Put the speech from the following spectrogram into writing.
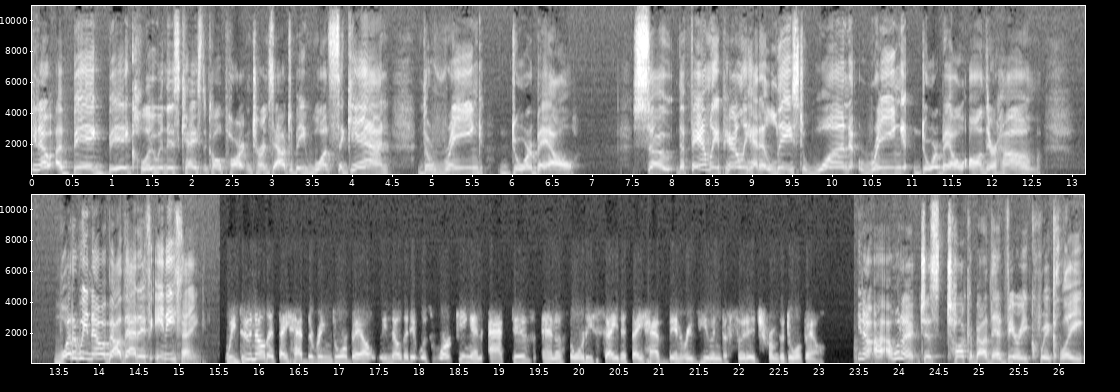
You know, a big, big clue in this case, Nicole Partin, turns out to be once again the ring doorbell. So the family apparently had at least one ring doorbell on their home. What do we know about that, if anything? We do know that they had the ring doorbell. We know that it was working and active, and authorities say that they have been reviewing the footage from the doorbell. You know, I, I want to just talk about that very quickly.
